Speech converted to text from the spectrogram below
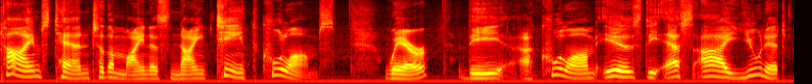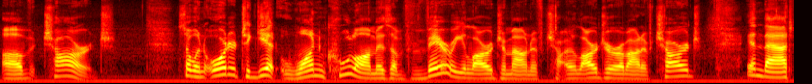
times 10 to the minus 19th coulombs where the uh, coulomb is the SI unit of charge. So in order to get one coulomb is a very large amount of larger amount of charge in that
